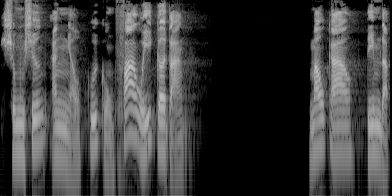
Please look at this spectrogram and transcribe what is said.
sung sướng ăn nhậu cuối cùng phá hủy cơ tạng. Máu cao, tim đập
